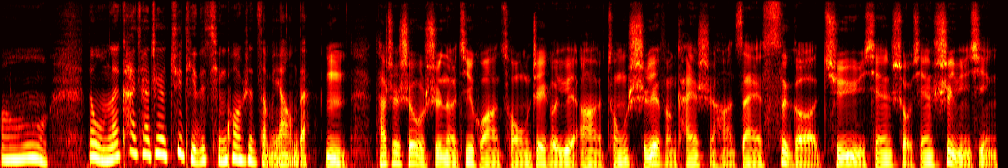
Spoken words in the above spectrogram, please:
哦，那我们来看一下这个具体的情况是怎么样的。嗯，它是首尔市呢计划从这个月啊，从十月份开始哈，在四个区域先首先试运行。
